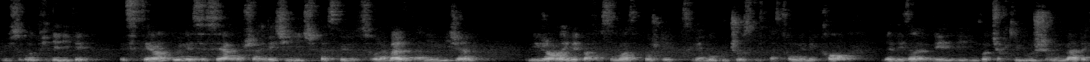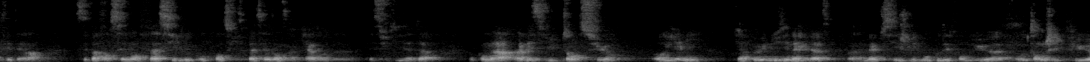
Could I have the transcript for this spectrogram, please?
plus haute fidélité. Et c'était un peu nécessaire quand je suis arrivé chez Itch, parce que sur la base d'un InVision, les gens n'arrivaient pas forcément à se projeter, parce qu'il y a beaucoup de choses qui se passent sur le même écran, il y a des, voitures qui bougent sur une map, etc. C'est pas forcément facile de comprendre ce qui se passait dans un cadre de test utilisateur. Donc on a investi du temps sur Origami, qui est un peu une usine à gaz, euh, même si je l'ai beaucoup défendu euh, autant que j'ai pu.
